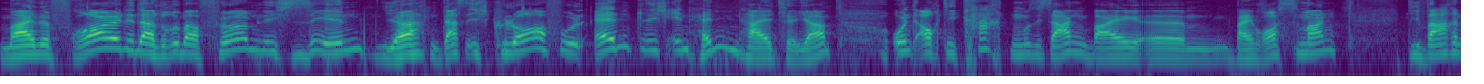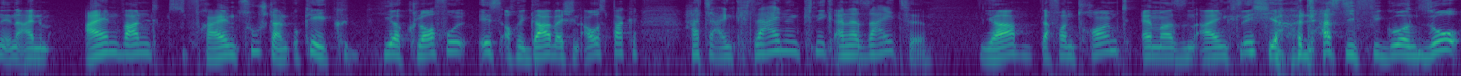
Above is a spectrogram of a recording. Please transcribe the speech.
meine Freude darüber förmlich sehen, ja, dass ich Clawful endlich in Händen halte, ja. Und auch die Karten, muss ich sagen, bei, ähm, bei Rossmann, die waren in einem einwandfreien Zustand. Okay, hier Clawful, ist auch egal, welchen auspacke, hatte einen kleinen Knick an der Seite. Ja, davon träumt Amazon eigentlich, ja, dass die Figuren so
